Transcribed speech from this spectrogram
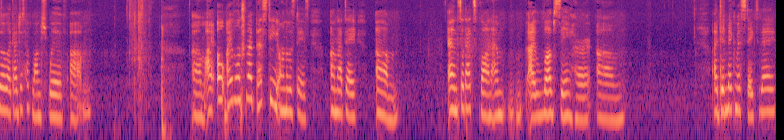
so like I just have lunch with um. Um, I oh I have lunch with my bestie on those days, on that day, um, and so that's fun. I'm I love seeing her. Um, I did make a mistake today,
